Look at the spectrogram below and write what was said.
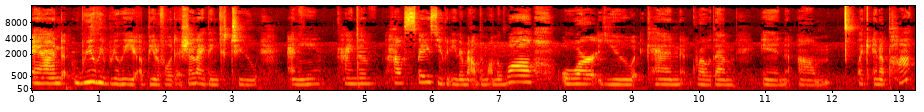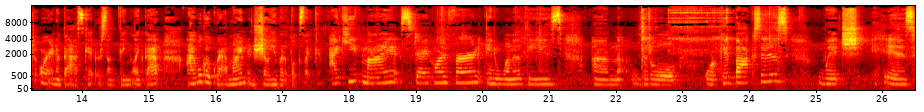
and really, really a beautiful addition, I think, to any kind of house space. You can either mount them on the wall or you can grow them in um, like in a pot or in a basket or something like that, I will go grab mine and show you what it looks like. I keep my staghorn fern in one of these um, little orchid boxes, which is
